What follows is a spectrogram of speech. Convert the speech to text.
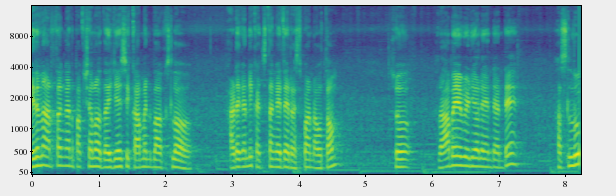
ఏదైనా అర్థం కాని పక్షంలో దయచేసి కామెంట్ బాక్స్లో అడగండి ఖచ్చితంగా అయితే రెస్పాండ్ అవుతాం. సో రాబోయే వీడియోలో ఏంటంటే అసలు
